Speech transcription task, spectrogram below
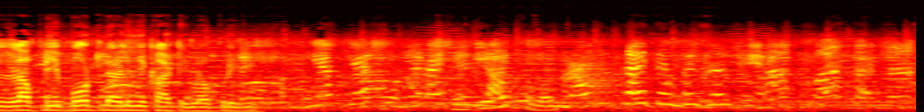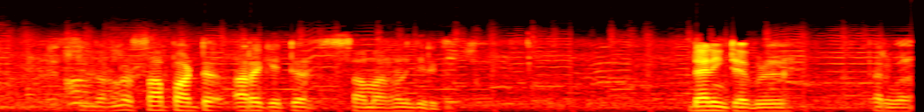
எல்லாம் அப்படி போட்டில் எழுதி காட்டுங்க அப்படி. இந்த சாப்பாட்டு அரைக்கேற்ற சாமான்கள் எழுதியிருக்கு டைனிங் டேபிள் தருவா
